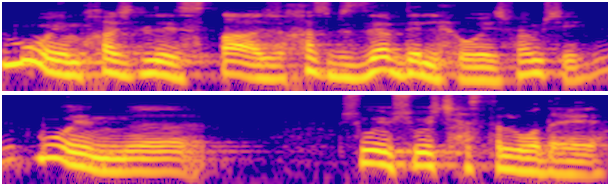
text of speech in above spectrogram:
المهم خرج les stages خاص بزاف ديال الحوايج فهمتي؟ المهم بشوي بشوي تحسن الوضعية.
